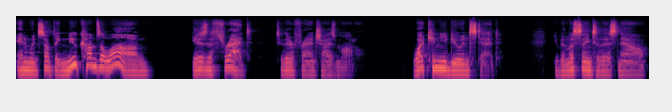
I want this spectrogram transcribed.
And when something new comes along, it is a threat to their franchise model. What can you do instead? You've been listening to this now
